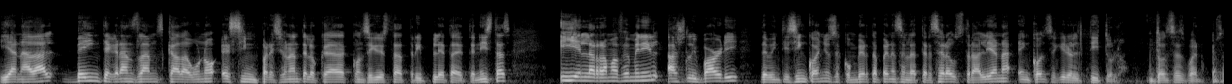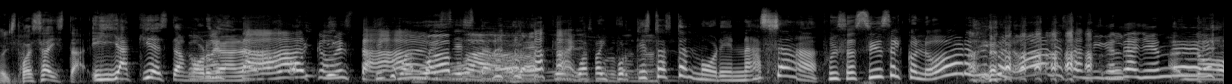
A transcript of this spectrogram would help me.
y a Nadal 20 Grand Slams cada uno. Es impresionante lo que ha conseguido esta tripleta de tenistas. Y en la rama femenil, Ashley Barty, de 25 años, se convierte apenas en la tercera australiana en conseguir el título. Entonces, bueno, pues ahí está. Pues ahí está. Y aquí está ¿Cómo Morgana. estás? ¿Cómo estás? Qué guapa es esta Qué guapa. ¿Y por qué estás tan morenaza? Pues así es el color, es mi color de San Miguel de Allende. No,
